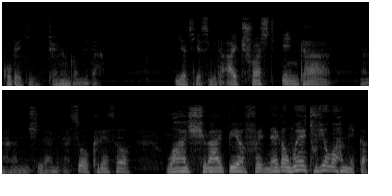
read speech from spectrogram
고백이 되는 겁니다. 이어지겠습니다. I trust in God. 나는 하나님 신뢰합니다. So 그래서 Why should I be afraid? 내가 왜 두려워합니까?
